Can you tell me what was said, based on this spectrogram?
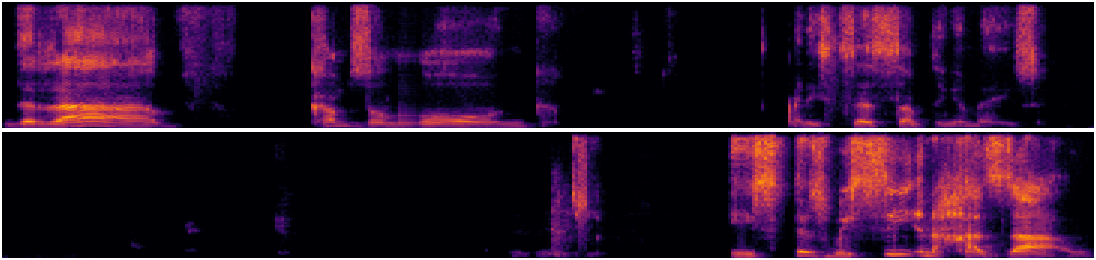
the Rav comes along and he says something amazing he says we see in Hazal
